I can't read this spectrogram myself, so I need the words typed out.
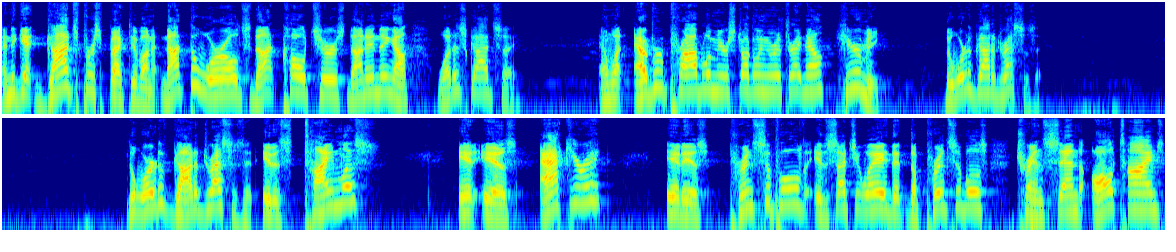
And to get God's perspective on it, not the world's, not culture's, not anything else. What does God say? And whatever problem you're struggling with right now, hear me. The Word of God addresses it. The Word of God addresses it. It is timeless, it is accurate, it is principled in such a way that the principles transcend all times,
